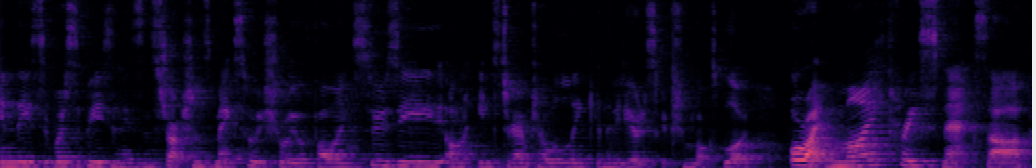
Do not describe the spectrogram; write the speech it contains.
in these recipes and these instructions, make sure sure you're following Susie on Instagram, which I will link in the video description box below. All right, my three snacks are,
